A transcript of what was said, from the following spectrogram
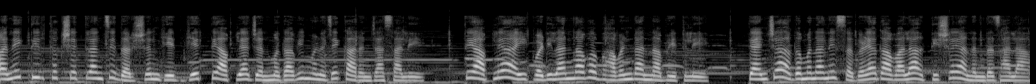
अनेक तीर्थक्षेत्रांचे दर्शन घेत घेत ते आपल्या जन्मगावी म्हणजे कारंजास आले. ते आपल्या आई वडिलांना व भावंडांना भेटले. त्यांच्या आगमनाने सगळ्या गावाला अतिशय आनंद झाला.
